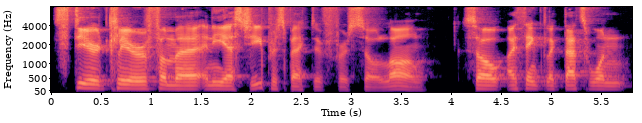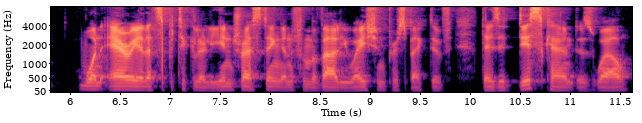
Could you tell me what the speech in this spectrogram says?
steered clear from a, an ESG perspective for so long. So I think like that's one one area that's particularly interesting and from a valuation perspective there's a discount as well.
